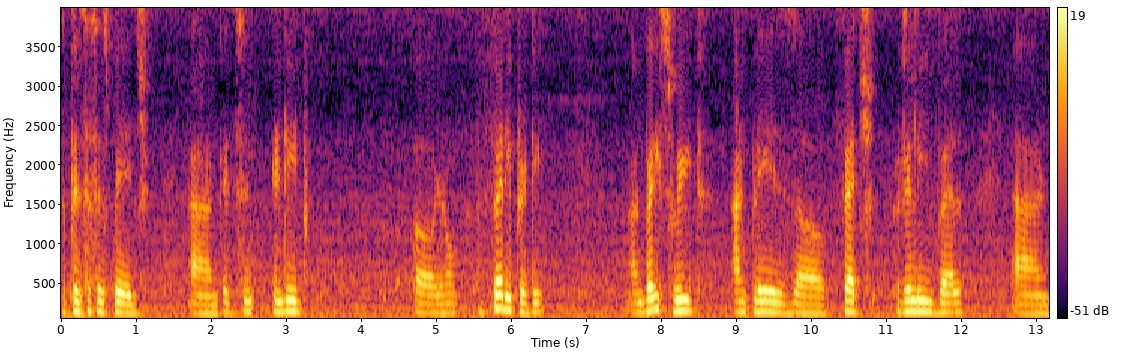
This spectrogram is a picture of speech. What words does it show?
the princess's page. And it's in, indeed uh, you know very pretty and very sweet and plays uh, fetch really well and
